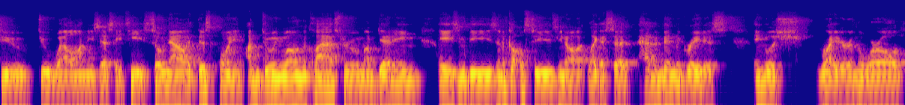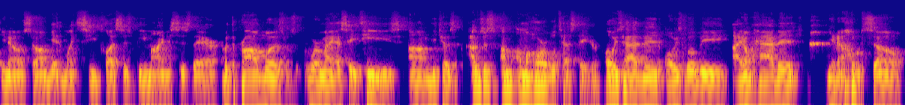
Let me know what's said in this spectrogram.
to do well on these SATs. So now at this point, I'm doing well in the classroom. I'm getting A's and B's and a couple C's. You know, like I said, haven't been the greatest English writer in the world, you know, so I'm getting like C pluses, B minuses there. But the problem was, was were my SATs um, because I was just I'm, I'm a horrible test taker. Always have been, always will be. I don't have it you know so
